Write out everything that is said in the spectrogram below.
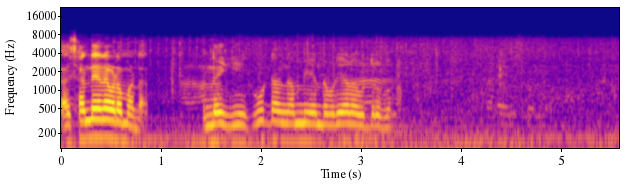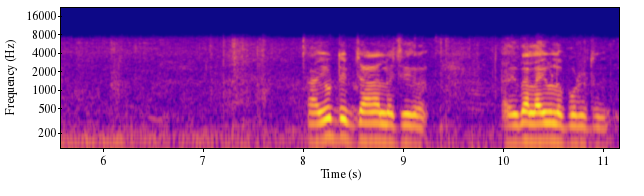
அது சண்டேனா விட மாட்டேன். இன்னைக்கு கூட்டம் கம்மி என்றபடியாக நான் விட்டுருப்போம் நான் யூடியூப் சேனல் வச்சுருக்கிறேன். அதுக்கு தான் லைவில் போட்டுட்ருக்கு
